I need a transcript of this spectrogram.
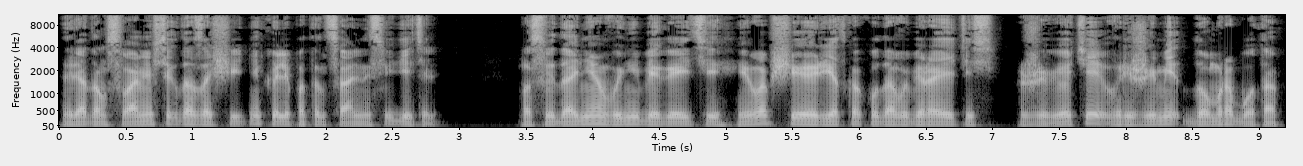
Рядом с вами всегда защитник или потенциальный свидетель. По свиданиям вы не бегаете и вообще редко куда выбираетесь. Живете в режиме дом-работа.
